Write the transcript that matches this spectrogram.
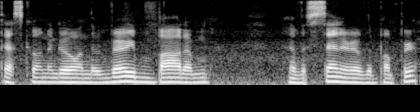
that's going to go on the very bottom of the center of the bumper.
